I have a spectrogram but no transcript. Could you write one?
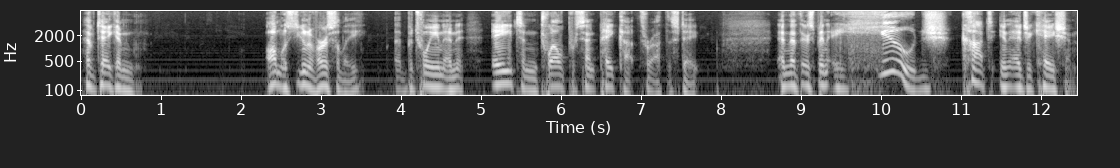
have taken almost universally uh, between an 8 and 12% pay cut throughout the state. And that there's been a huge cut in education.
